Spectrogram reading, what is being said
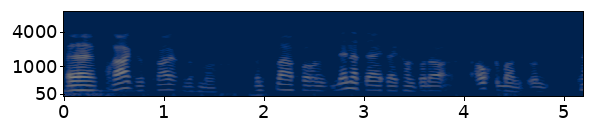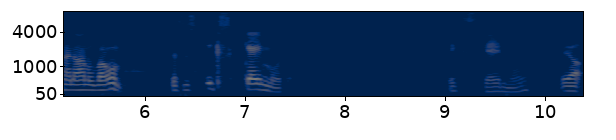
Oder? Äh, Frage, Frage nochmal. Und zwar von Lennart der Account wurde auch gebannt und keine Ahnung warum. Das ist X-Game Mode. X Game Mode. Ja.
